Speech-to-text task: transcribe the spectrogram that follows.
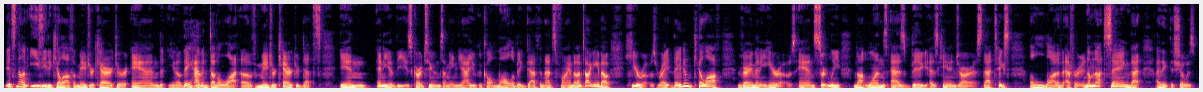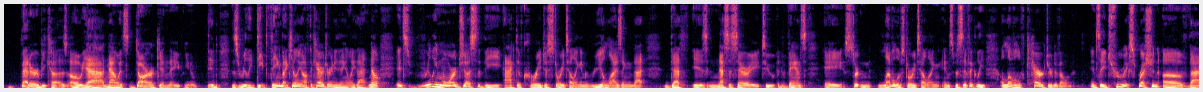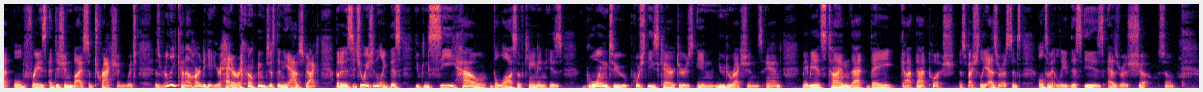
it's not easy to kill off a major character and you know they haven't done a lot of major character deaths in any of these cartoons. I mean, yeah, you could call Maul a big death, and that's fine, but I'm talking about heroes, right? They don't kill off very many heroes, and certainly not ones as big as Kanan Jarrus. That takes a lot of effort. And I'm not saying that I think the show is better because, oh yeah, now it's dark and they, you know, did this really deep thing by killing off the character or anything like that. No, it's really more just the act of courageous storytelling and realizing that death is necessary to advance a certain level of storytelling and specifically a level of character development. It's a true expression of that old phrase addition by subtraction, which is really kind of hard to get your head around just in the abstract. But in a situation like this, you can see how the loss of Kanan is going to push these characters in new directions. And maybe it's time that they got that push, especially Ezra, since ultimately this is Ezra's show. So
